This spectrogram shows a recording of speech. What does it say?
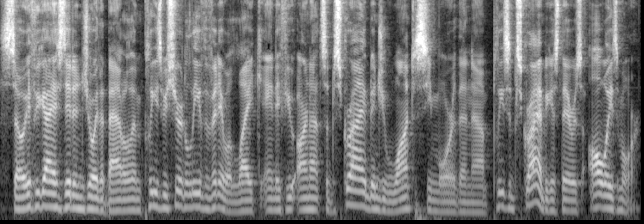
So if you guys did enjoy the battle, then please be sure to leave the video a like, and if you are not subscribed and you want to see more, then uh, please subscribe because there is always more.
